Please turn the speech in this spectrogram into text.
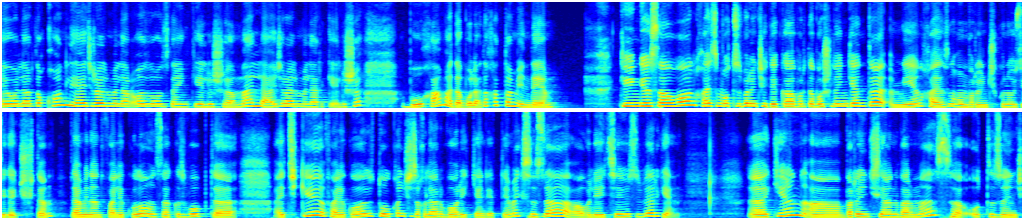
ayollarda qonli ajralmalar oz-ozdan kelishi, malla ajralmalar kelishi bu hammada bo'ladi, hatto menda ham. Keyingi savol, hayzim 31 dekabrda boshlanganda men hayzni 11 kuni o'ziga tushdim. Dominant follikula 18 bo'libdi. Aytishki, follikulada to'lqin chiziqlar bor ekan deb. Demak, sizda ovulyatsiya yuz bergan. Keyin e, 1 yanvarmas 30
